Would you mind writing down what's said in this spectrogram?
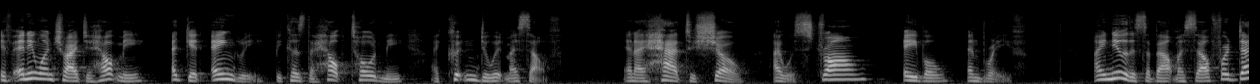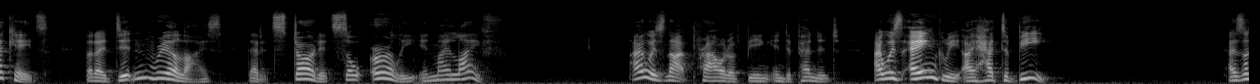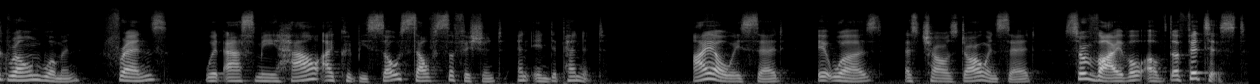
If anyone tried to help me, I'd get angry because the help told me I couldn't do it myself. And I had to show I was strong, able, and brave. I knew this about myself for decades, but I didn't realize that it started so early in my life. I was not proud of being independent. I was angry I had to be. As a grown woman, friends would ask me how I could be so self sufficient and independent. I always said it was, as Charles Darwin said, survival of the fittest.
